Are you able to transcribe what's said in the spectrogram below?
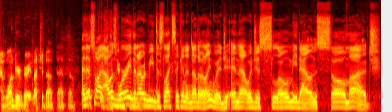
I wonder very much about that though. And that's why I was worried that I would be dyslexic in another language and that would just slow me down so much.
